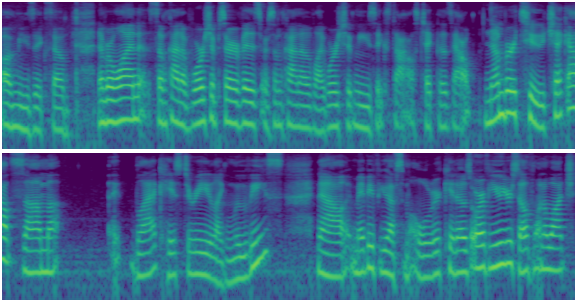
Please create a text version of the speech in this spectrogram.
on music. So, number one, some kind of worship service or some kind of like worship music styles. Check those out. Number two, check out some eh, black history like movies. Now, maybe if you have some older kiddos or if you yourself want to watch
